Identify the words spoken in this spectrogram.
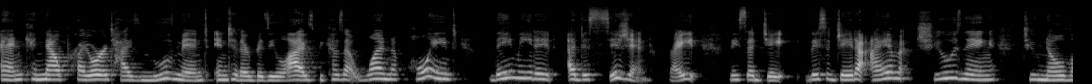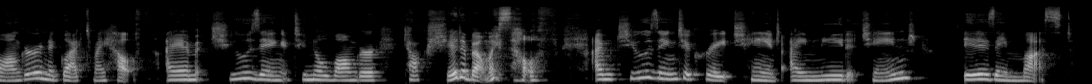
and can now prioritize movement into their busy lives because at one point, they made it a decision, right? They said, Jade, they said, Jayda, I am choosing to no longer neglect my health. I am choosing to no longer talk shit about myself. I'm choosing to create change. I need change. It is a must.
